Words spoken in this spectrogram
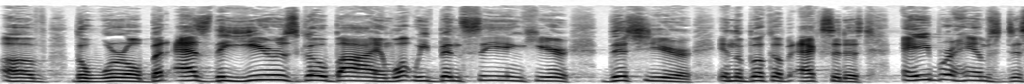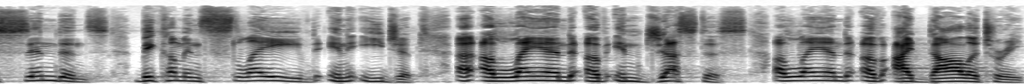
of the world. But as the years go by, and what we've been seeing here this year in the book of Exodus, Abraham's descendants become enslaved in Egypt, a, a land of injustice, a land of idolatry.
